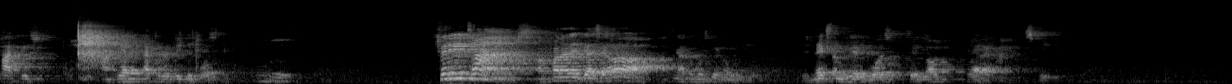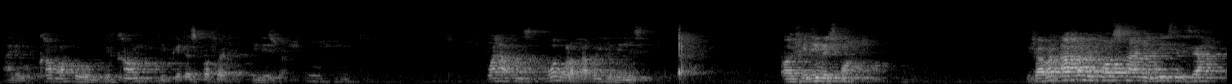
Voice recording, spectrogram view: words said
packaged, and hearing accurately the first day. Three times, and finally, the guy said, Ah, I think I know what's going on with you. The next time you hear the voice, say, Lord, here I am, speak. And he will come up, he will become the greatest prophet in Israel. What happens? What would have happened if he didn't listen? or if he didn't respond. If I went after the first time he it, he said, ah,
